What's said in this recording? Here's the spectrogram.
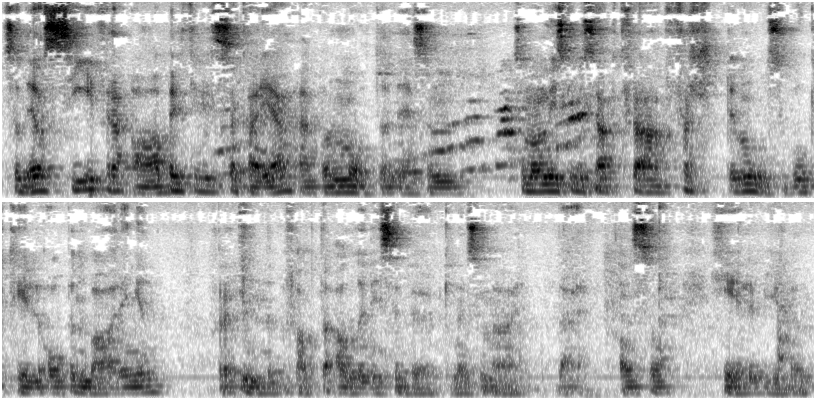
Så det å si fra Abel til Zakaria er på en måte det som som om vi skulle sagt fra første Mosebok til åpenbaringen, for å innebefatte alle disse bøkene som er der. Altså hele Bibelen.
